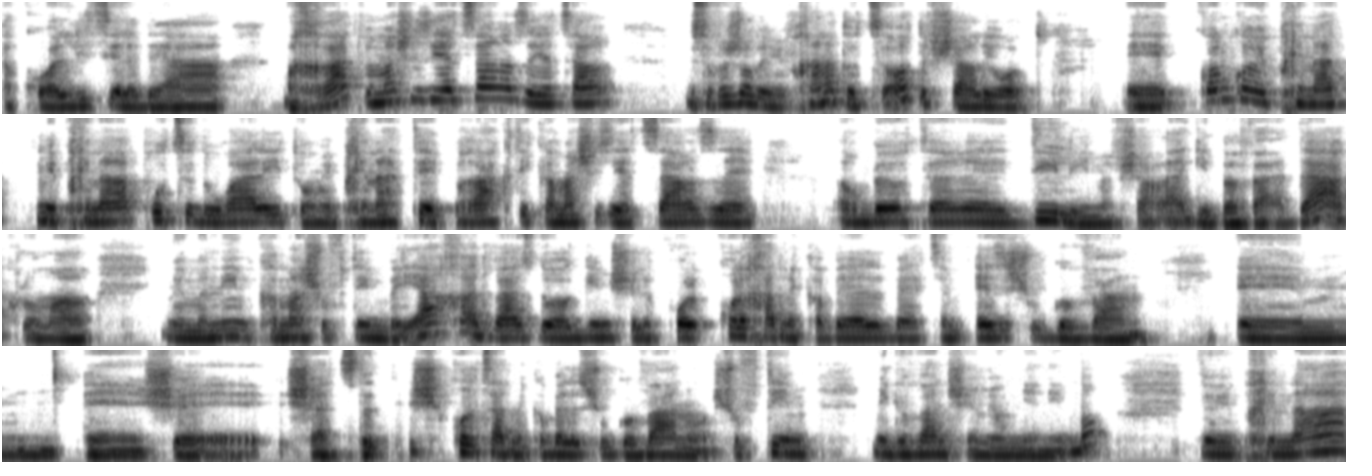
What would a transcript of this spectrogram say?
הקואליציה לדעה מכרעת, ומה שזה יצר, זה יצר, בסופו של דבר במבחן התוצאות אפשר לראות. אה, קודם כל מבחינת, מבחינה פרוצדורלית או מבחינת אה, פרקטיקה, מה שזה יצר זה הרבה יותר אה, דילים אפשר להגיד בוועדה, כלומר ממנים כמה שופטים ביחד ואז דואגים שכל אחד מקבל בעצם איזשהו גוון, ש, שהצד, שכל צד מקבל איזשהו גוון או שופטים מגוון שהם מעוניינים בו, ומבחינה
